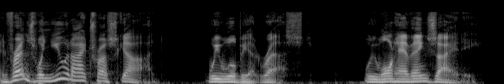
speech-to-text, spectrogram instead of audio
And friends, when you and I trust God, we will be at rest. We won't have anxiety.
